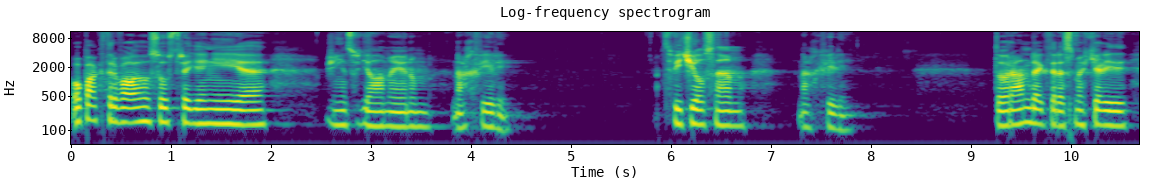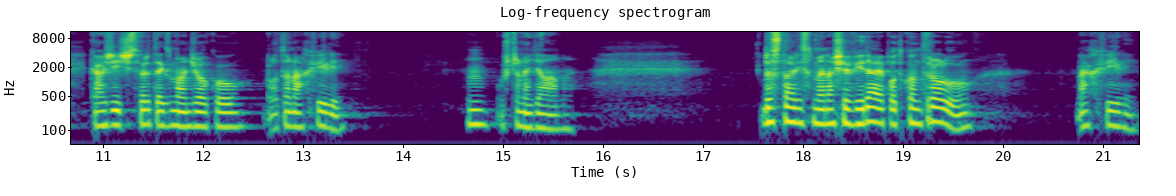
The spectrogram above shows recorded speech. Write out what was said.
Opak trvalého soustředění je, že něco děláme jenom na chvíli. Cvičil jsem na chvíli. To rande, které jsme chtěli každý čtvrtek s manželkou, bylo to na chvíli. Hm, už to neděláme. Dostali jsme naše výdaje pod kontrolu na chvíli.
